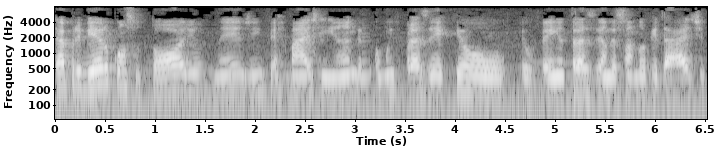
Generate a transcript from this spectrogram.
é o primeiro consultório né, de enfermagem em Angra, com muito prazer que eu, eu venho trazendo essa novidade.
